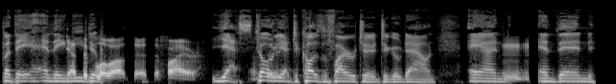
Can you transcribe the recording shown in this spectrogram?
But they and they yeah. need To to blow out the, the fire. Yes. To, oh, yeah, to cause the fire to, to go down. And, Mhm. and then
